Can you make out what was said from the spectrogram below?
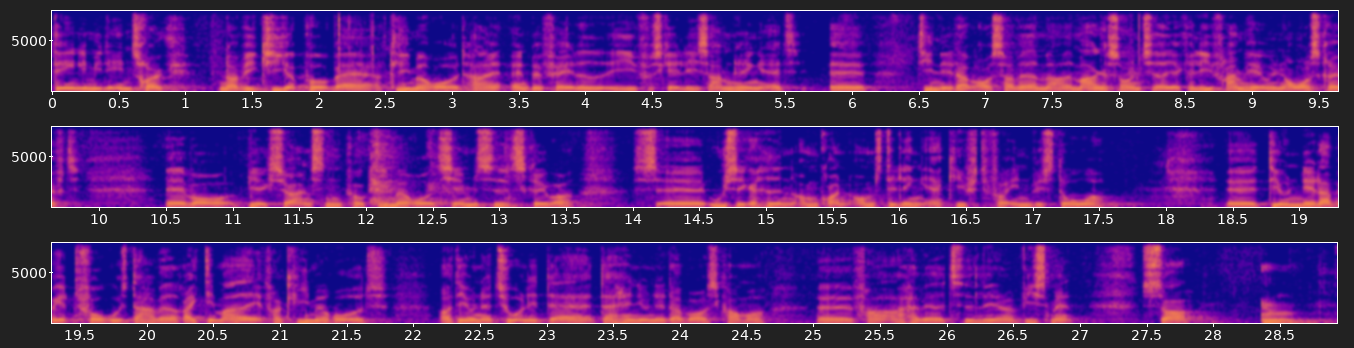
Det er egentlig mit indtryk, når vi kigger på, hvad Klimarådet har anbefalet i forskellige sammenhænge, at øh, de netop også har været meget markedsorienterede. Jeg kan lige fremhæve en overskrift, øh, hvor Birk Sørensen på Klimarådets hjemmeside skriver, øh, usikkerheden om grøn omstilling er gift for investorer. Øh, det er jo netop et fokus, der har været rigtig meget af fra Klimarådet, og det er jo naturligt, da, da han jo netop også kommer øh, fra at have været tidligere vismand. Så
